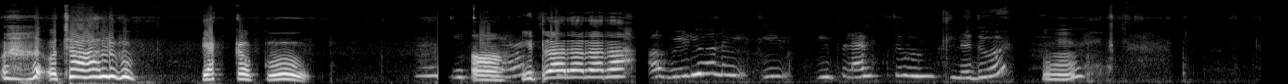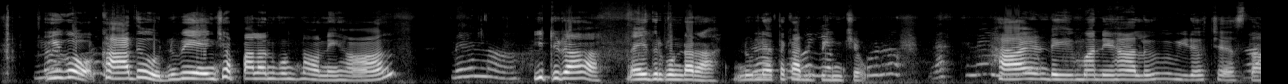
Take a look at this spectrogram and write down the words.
చాలు ఎక్కకు. ఆ, ఇట్రా రా రా రా. ఆ వీడియోని ఈ ఈ ప్లాంట్స్ లేదు. ఇగో కాదు నువ్వేం చెప్పాలనుకుంటున్నావు నిహాల్ ఇటురా నా ఎదురుగుండరా నువ్వు లేత కనిపించవు. హాయ్ అండి మా నిహాలు వీడియోస్ చేస్తా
